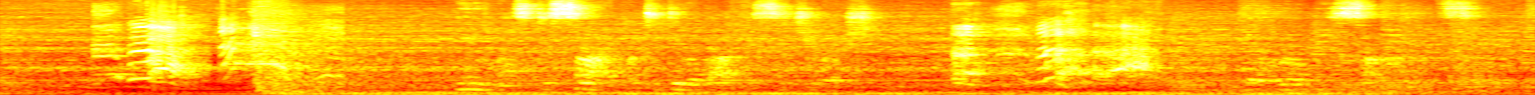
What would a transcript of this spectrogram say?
You must decide what to do about this situation. There will be silence.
